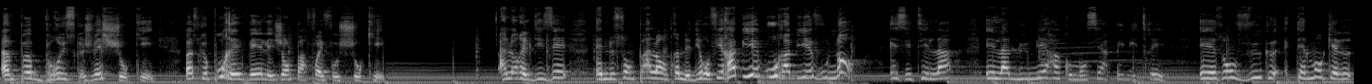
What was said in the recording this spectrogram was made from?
un peu brusque, je vais choquer. Parce que pour rêver, les gens, parfois, il faut choquer. Alors elle disait, elles ne sont pas là en train de dire aux filles, rhabillez-vous, rhabillez-vous. Non, elles étaient là et la lumière a commencé à pénétrer. Et elles ont vu que tellement qu'elles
